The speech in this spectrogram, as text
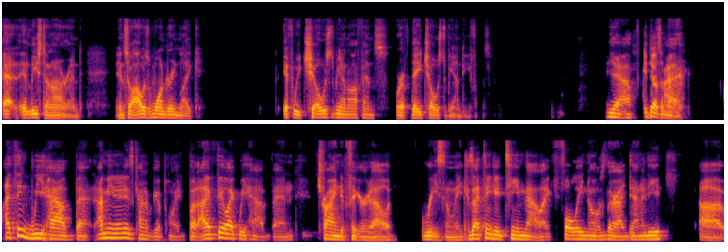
at, at least on our end. And so I was wondering like if we chose to be on offense or if they chose to be on defense. yeah. It doesn't I- matter. I think we have been. I mean, it is kind of a good point, but I feel like we have been trying to figure it out recently because I think a team that like fully knows their identity uh,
